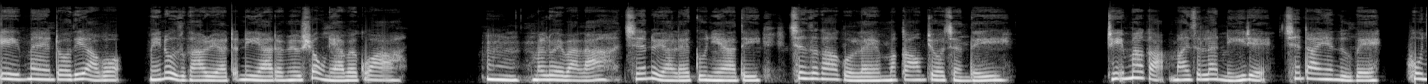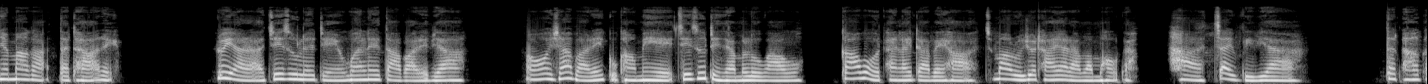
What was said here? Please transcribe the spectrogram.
အေးမှန်တော်သေးတာပေါ့မင်းတို့စကားတွေကတနေရာတစ်မျိုးရှုံနေရပဲကွာ อืมမလွယ်ပါလားချင်းတွေကလည်းကုညီရသည်ချင်းစကားကိုလည်းမကောင်းပြောချင်သေးဒီအမကမိုင်းစလက်နေတဲ့ချင်းတိုင်းရင်သူပဲဟိုညမကတတ်ထားတဲ့တွေ့ရတာကျေးဇူးလက်တင်ဝမ်းလဲတာပါတယ်ဗျာ။အော်ရပါတယ်ကိုခေါင်မင်းရဲ့ကျေးဇူးတင်ကြမလို့ပါဘူး။ကားပေါ်ထိုင်လိုက်တာပဲဟာကျမတို့ရွတ်ထားရတာမှမဟုတ်တာ။ဟာကြိုက်ပြီဗျာ။တတ်ထားက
